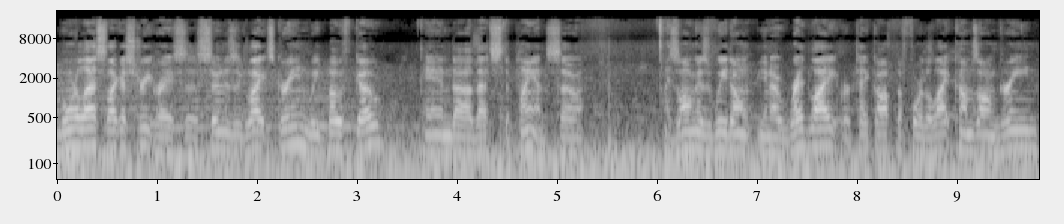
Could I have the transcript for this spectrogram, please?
more or less like a street race. As soon as the light's green, we both go, and uh, that's the plan. So as long as we don't, you know, red light or take off before the light comes on green,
